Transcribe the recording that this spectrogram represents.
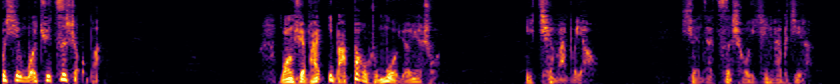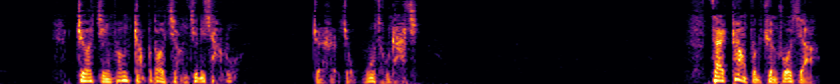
不信我去自首吧。王学潘一把抱住莫圆圆说：“你千万不要，现在自首已经来不及了。只要警方找不到蒋金的下落，这事就无从查起。”在丈夫的劝说下，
